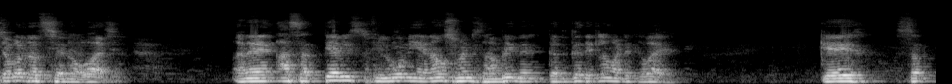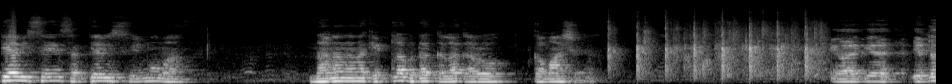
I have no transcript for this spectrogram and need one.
જબરદસ્ત છે એનો અવાજ. અને આ સત્યાવીસ ફિલ્મોની એનાઉન્સમેન્ટ સાંભળીને ગદગદ એટલા માટે થવાય કે સત્યાવીસે સત્યાવીસ ફિલ્મોમાં નાના નાના કેટલા બધા કલાકારો કમાશે. એટલે તો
